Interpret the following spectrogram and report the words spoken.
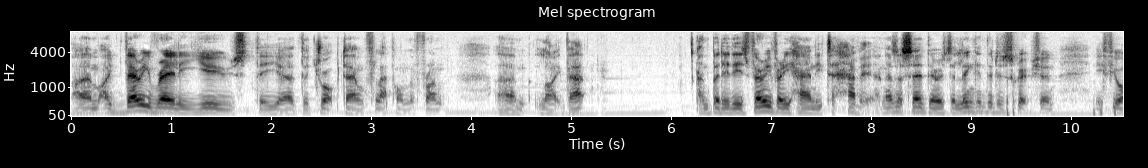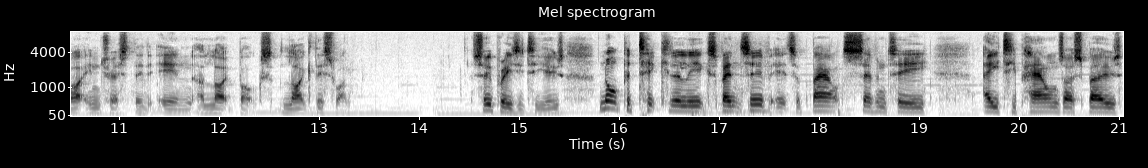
Um, I very rarely use the, uh, the drop down flap on the front um, like that. Um, but it is very very handy to have it. And as I said there is a link in the description if you are interested in a light box like this one. Super easy to use. Not particularly expensive. It's about 70 80 pounds I suppose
